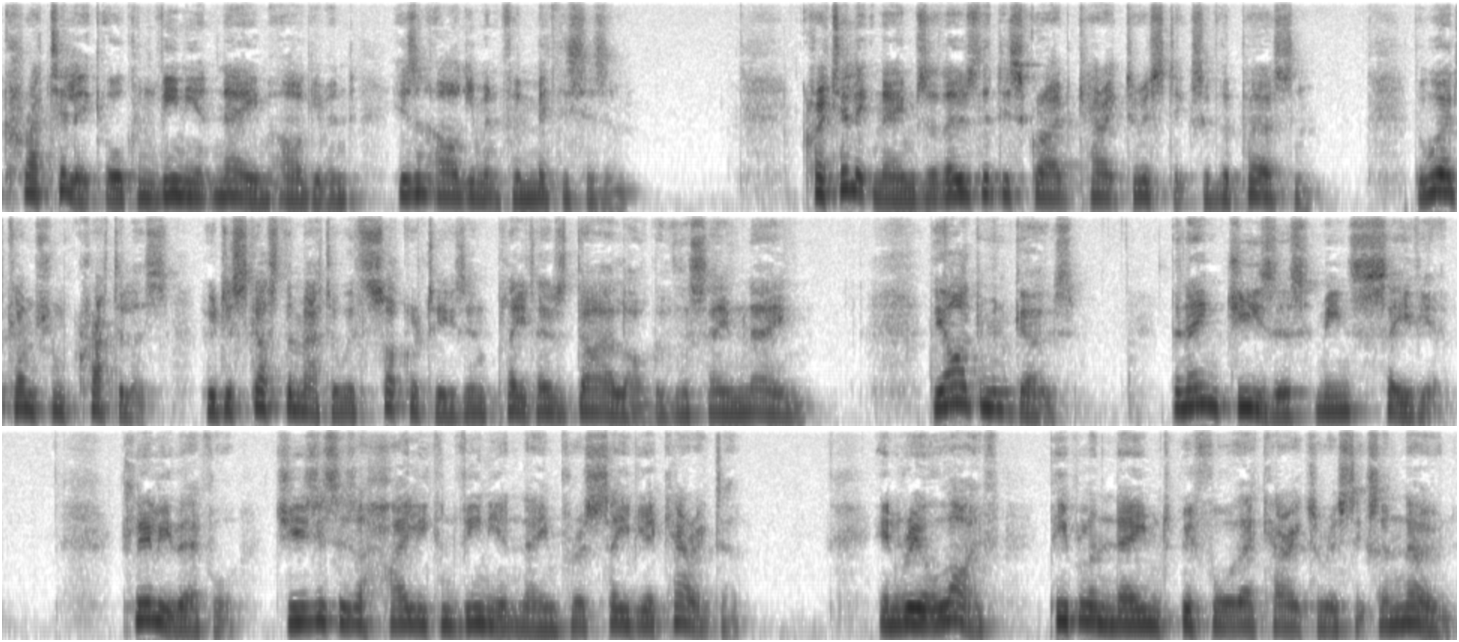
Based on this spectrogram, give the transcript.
Cratylic or convenient name argument is an argument for mythicism. Cratylic names are those that describe characteristics of the person. The word comes from Cratylus, who discussed the matter with Socrates in Plato's dialogue of the same name. The argument goes the name Jesus means Saviour. Clearly, therefore, Jesus is a highly convenient name for a Saviour character. In real life, people are named before their characteristics are known,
